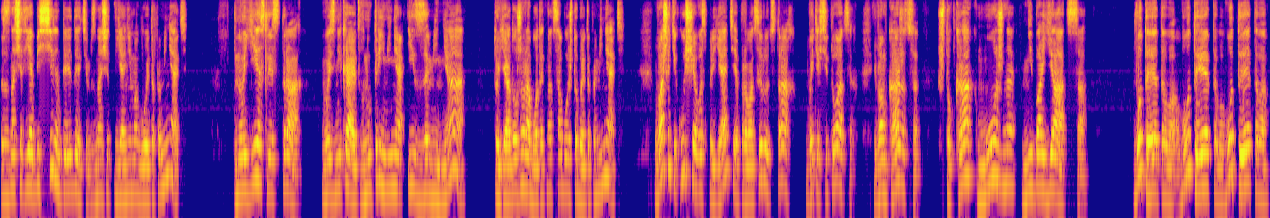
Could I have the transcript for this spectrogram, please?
значит я бессилен перед этим, значит я не могу это поменять. Но если страх возникает внутри меня из-за меня, то я должен работать над собой, чтобы это поменять. Ваше текущее восприятие провоцирует страх в этих ситуациях. И вам кажется, что как можно не бояться вот этого, вот этого, вот этого.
